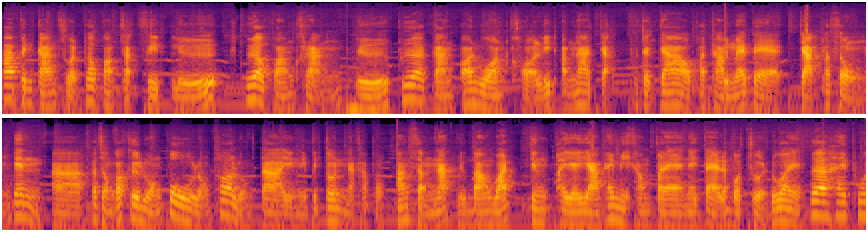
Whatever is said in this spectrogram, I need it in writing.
ถ้าเป็นการสวดเพื่อความศักดิ์สิทธิ์หรือเพื่อความขลัง หรือเพื่อการอ้อนวอนขอฤทธิ์อำนาจจากพุทธเจ้าพระธรรมหรือแม้แต่จากพระสงฆ์เช่นอ่าพระสงฆ์ก็คือหลวงปู่หลวงพ่อหลวงตาอย่างนี้เป็นต้นนะครับผมบางสำนักหรือบางวัดจึงพยายามให้มีคำแปลในแต่ละบทสวดด้วย เพื่อให้ผู้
